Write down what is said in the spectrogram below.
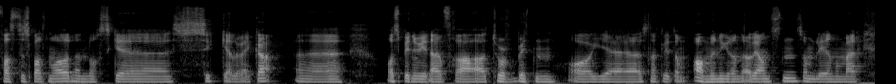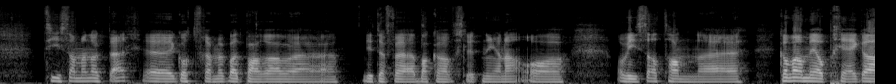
faste spalten vår, den norske sykkelveka. Eh, og spinne videre fra Tour of Britain og eh, snakke litt om Amund Grønn-alliansen, som blir nummer ti sammenlagt der. Eh, godt fremme på et par av eh, de tøffe bakkeavslutningene og, og viser at han eh, kan være med å prege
